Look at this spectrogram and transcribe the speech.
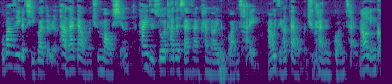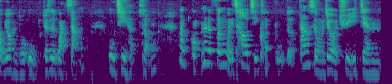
我爸是一个奇怪的人，他很爱带我们去冒险。他一直说他在山上看到一个棺材，然后一直要带我们去看那个棺材。然后林口又很多雾，就是晚上雾气很重，那恐那个氛围超级恐怖的。当时我们就有去一间，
